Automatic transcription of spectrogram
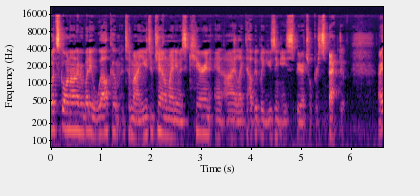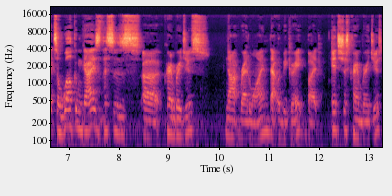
What's going on, everybody? Welcome to my YouTube channel. My name is Kieran, and I like to help people using a spiritual perspective. All right, so welcome, guys. This is uh, cranberry juice, not red wine. That would be great, but it's just cranberry juice.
